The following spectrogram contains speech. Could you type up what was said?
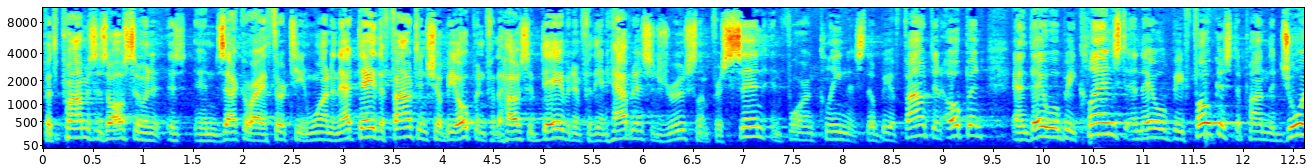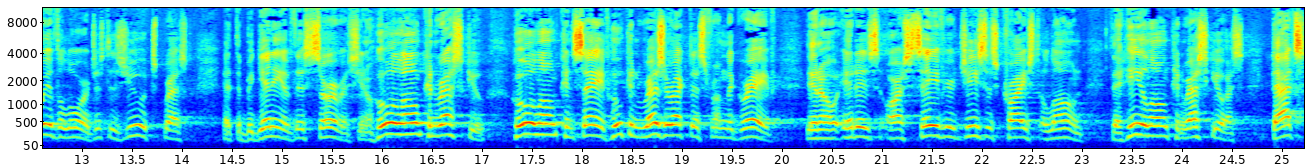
But the promise is also in, is in Zechariah 13:1, and that day the fountain shall be opened for the house of David and for the inhabitants of Jerusalem for sin and for uncleanness. There'll be a fountain opened, and they will be cleansed, and they will be focused upon the joy of the Lord, just as you expressed at the beginning of this service. You know, who alone can rescue? Who alone can save? Who can resurrect us from the grave? You know, it is our Savior Jesus Christ alone that He alone can rescue us. That's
